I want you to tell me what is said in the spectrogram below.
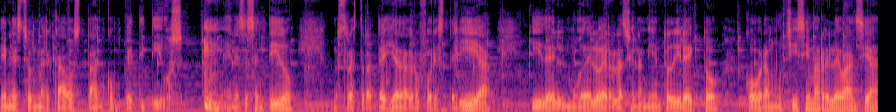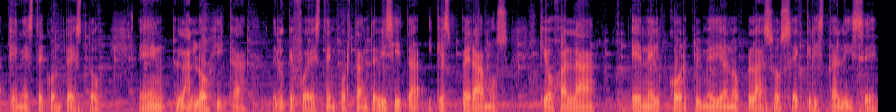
en estos mercados tan competitivos. en ese sentido, nuestra estrategia de agroforestería y del modelo de relacionamiento directo cobra muchísima relevancia en este contexto, en la lógica de lo que fue esta importante visita y que esperamos que ojalá en el corto y mediano plazo se cristalice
